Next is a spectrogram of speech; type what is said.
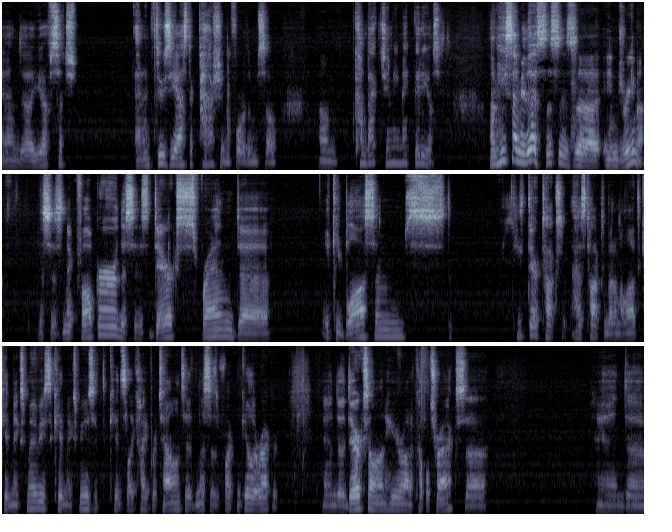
and uh, you have such an enthusiastic passion for them. So um, come back, Jimmy, make videos. Um, he sent me this. This is uh, Indreama. This is Nick Fackler. This is Derek's friend, uh, Icky Blossoms, he's Derek talks has talked about him a lot. The kid makes movies, the kid makes music, the kid's like hyper talented, and this is a fucking killer record. And uh, Derek's on here on a couple tracks, uh, and uh,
